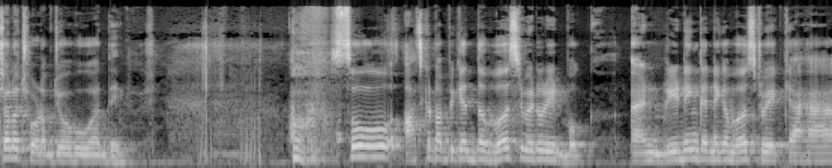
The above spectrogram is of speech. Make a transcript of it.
चलो छोड़ अब जो हुआ, देख। सो so, आज का टॉपिक है the worst way to read book and reading करने का वर्स्ट वे क्या है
